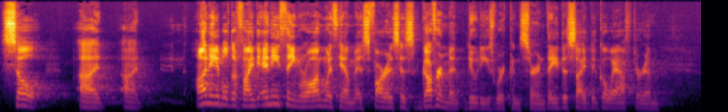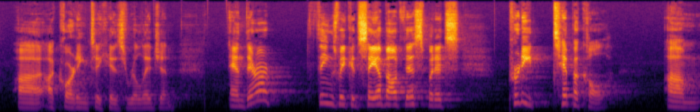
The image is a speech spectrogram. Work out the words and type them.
So, uh, uh, unable to find anything wrong with him as far as his government duties were concerned, they decide to go after him uh, according to his religion. And there are things we could say about this, but it's pretty typical um,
